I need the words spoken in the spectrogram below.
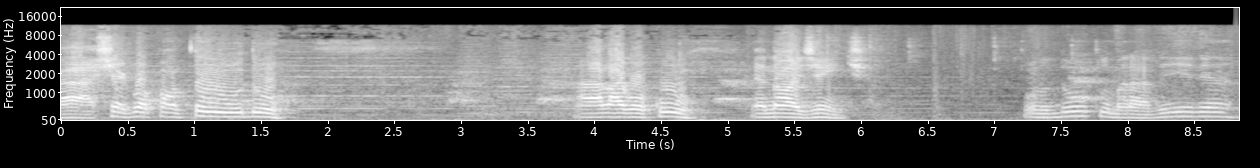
Ah, chegou com tudo! Ah lá, Goku! É nóis, gente! Pulo duplo, maravilha!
